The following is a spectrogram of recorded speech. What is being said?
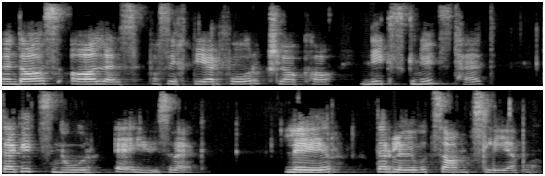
wenn das alles, was ich dir vorgeschlagen habe, nichts genützt hat, dann gibt's nur einen Ausweg. Lehr der Löwenzahn zu lieben.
